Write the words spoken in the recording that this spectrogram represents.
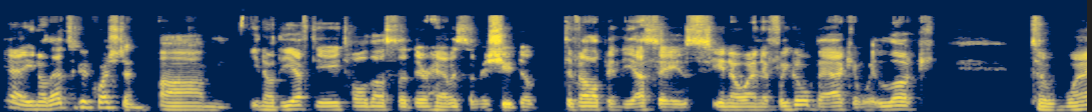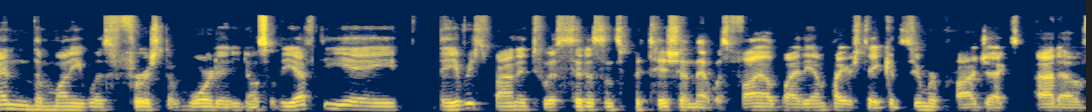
Yeah, you know, that's a good question. Um, you know, the FDA told us that they're having some issue de- developing the assays, you know, and if we go back and we look to when the money was first awarded, you know, so the FDA, they responded to a citizen's petition that was filed by the Empire State Consumer Project out of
